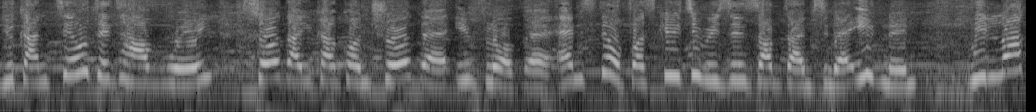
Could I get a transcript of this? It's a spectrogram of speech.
you can tilt it halfway so that you can control the inflow of air. And still for security reasons sometimes in the evening we lock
